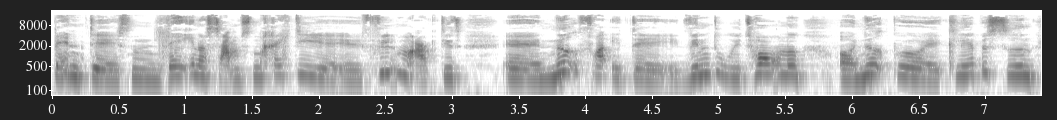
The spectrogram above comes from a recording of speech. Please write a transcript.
bandte øh, sådan laner sammen, sådan rigtig øh, filmagtigt, øh, ned fra et, øh, et vindue i tårnet, og ned på øh, klippesiden,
